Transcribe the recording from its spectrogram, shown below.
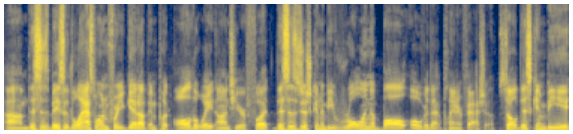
um, this is basically the last one before you get up and put all the weight onto your foot. This is just going to be rolling a ball over that plantar fascia. So this can be,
